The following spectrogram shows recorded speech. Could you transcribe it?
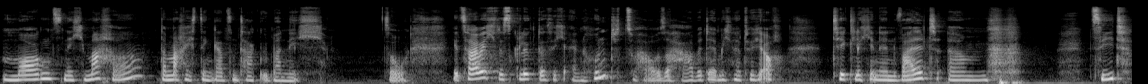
morgens nicht mache, dann mache ich es den ganzen Tag über nicht. So, jetzt habe ich das Glück, dass ich einen Hund zu Hause habe, der mich natürlich auch täglich in den Wald ähm, zieht.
